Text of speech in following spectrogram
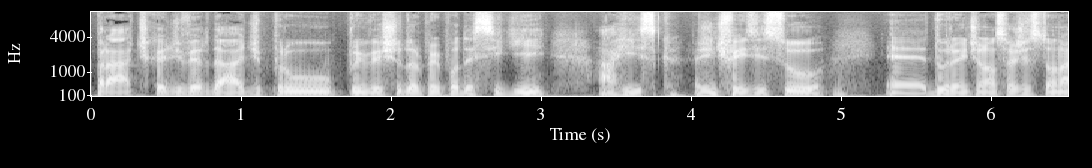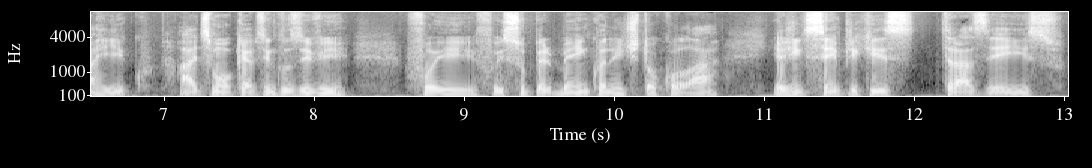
prática de verdade para o investidor, para ele poder seguir a risca. A gente fez isso é, durante a nossa gestão na Rico. A de Small Caps, inclusive, foi, foi super bem quando a gente tocou lá, e a gente sempre quis trazer isso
